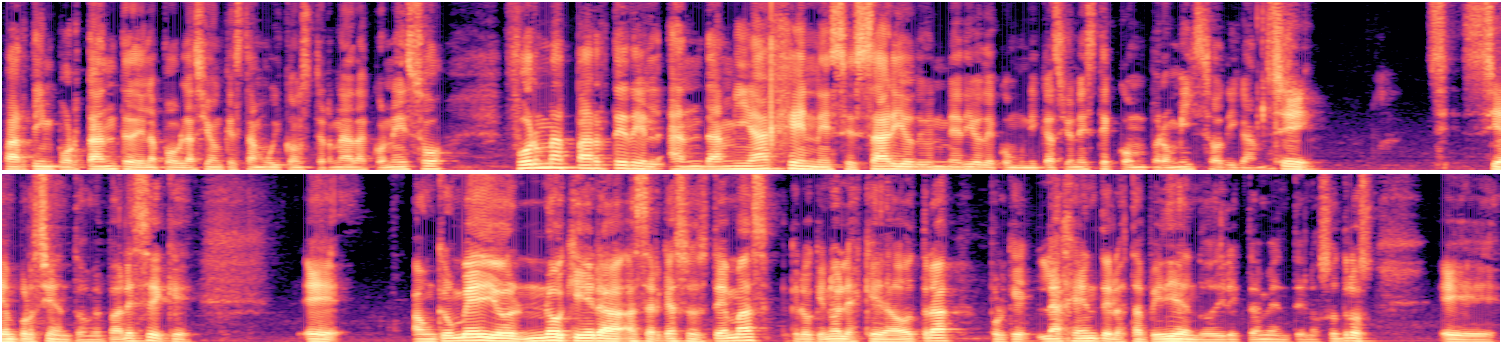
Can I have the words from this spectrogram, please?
parte importante de la población que está muy consternada con eso forma parte del andamiaje necesario de un medio de comunicación, este compromiso, digamos. Sí, 100%. Me parece que, eh, aunque un medio no quiera acercarse a esos temas, creo que no les queda otra, porque la gente lo está pidiendo directamente. Nosotros eh,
